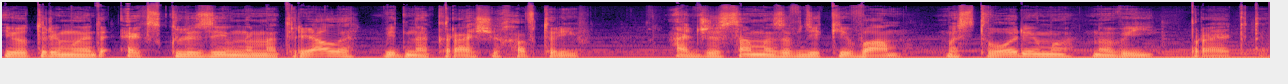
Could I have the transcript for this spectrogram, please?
і отримуєте ексклюзивні матеріали від найкращих авторів. Адже саме завдяки вам ми створюємо нові проекти.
